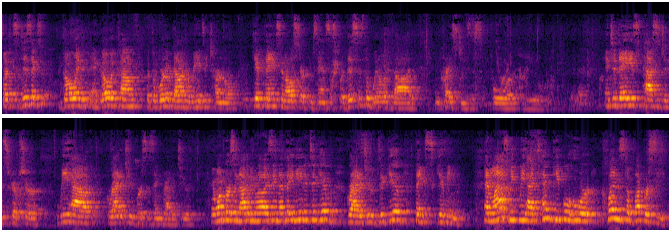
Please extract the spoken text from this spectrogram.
but statistics go and, and go and come, but the Word of God remains eternal. Give thanks in all circumstances, for this is the will of God in Christ Jesus for you. In today's passage in Scripture, we have gratitude versus ingratitude. And one person not even realizing that they needed to give gratitude, to give thanksgiving. And last week we had 10 people who were cleansed of leprosy.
